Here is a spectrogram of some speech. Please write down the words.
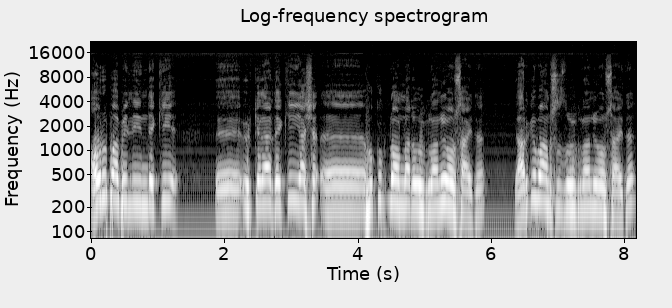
Avrupa Birliği'ndeki e, ülkelerdeki yaşa, e, hukuk normları uygulanıyor olsaydı, yargı bağımsızlığı uygulanıyor olsaydı,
